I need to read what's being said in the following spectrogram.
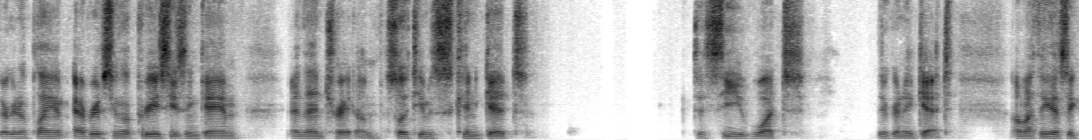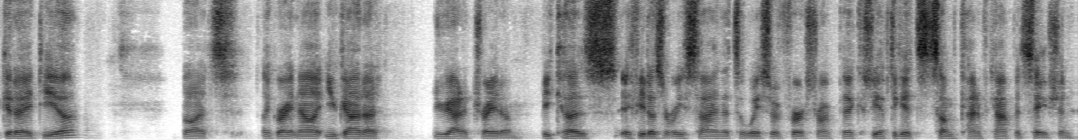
They're going to play him every single preseason game and then trade him, so teams can get to see what they're going to get. Um, I think that's a good idea, but like right now, you gotta you gotta trade him because if he doesn't resign, that's a waste of a first round pick. So you have to get some kind of compensation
